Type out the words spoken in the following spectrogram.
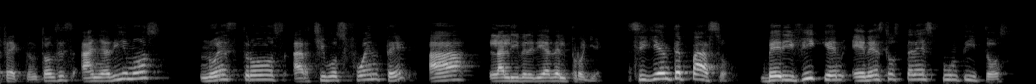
Perfecto. Entonces, añadimos nuestros archivos fuente a la librería del proyecto. Siguiente paso, verifiquen en estos tres puntitos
